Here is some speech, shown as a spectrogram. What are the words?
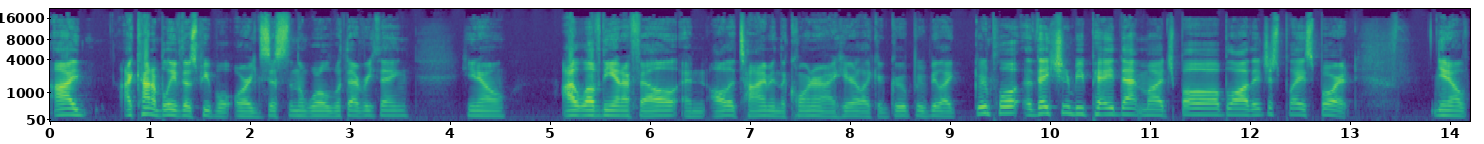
i i kind of believe those people or exist in the world with everything you know I love the NFL, and all the time in the corner, I hear like a group would be like, "Good, they shouldn't be paid that much." Blah blah blah. They just play a sport. You know,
